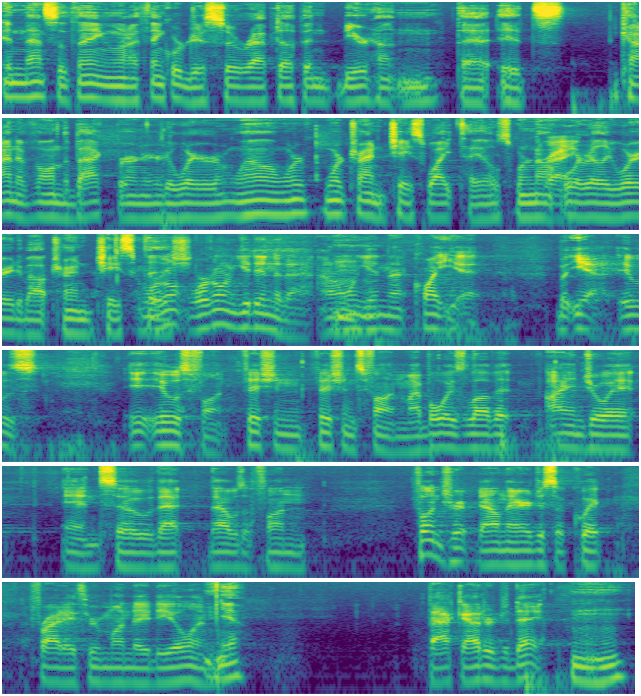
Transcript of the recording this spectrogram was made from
and that's the thing. I think we're just so wrapped up in deer hunting that it's kind of on the back burner to where, well, we're we're trying to chase whitetails. We're not Right. we're really worried about trying to chase we're going, we're going to get into that. I don't want to get mm-hmm. into that quite yet. But yeah, it was it, it was fun. Fishing fishing's fun. My boys love it. I enjoy it. And so that that was a fun fun trip down there. Just a quick Friday through Monday deal and yeah. Back at her today. Mm-hmm.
